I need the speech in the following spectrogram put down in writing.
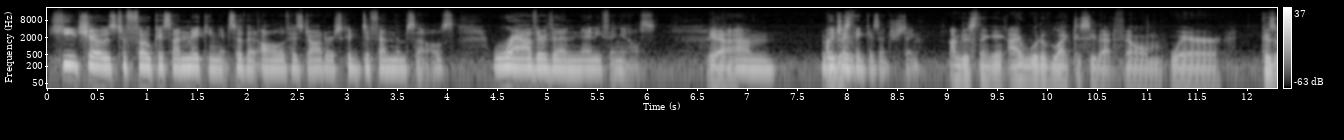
he chose to focus on making it so that all of his daughters could defend themselves rather than anything else, Yeah. which I think is interesting. I'm just thinking I would have liked to see that film where, because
